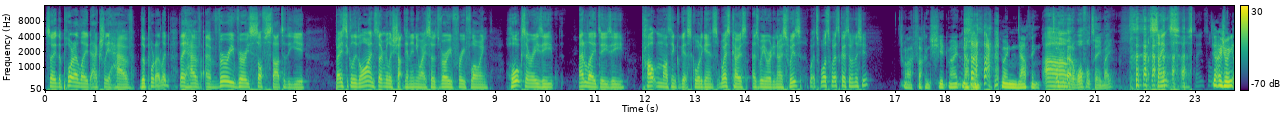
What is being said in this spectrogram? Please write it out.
So the Port Adelaide actually have, the Port Adelaide, they have a very, very soft start to the year. Basically, the Lions don't really shut down anyway, so it's very free flowing. Hawks are easy. Adelaide's easy. Carlton, I think, will get scored against. West Coast, as we already know, Swizz. What's, what's West Coast doing this year? Oh, fucking shit, mate. Nothing. Doing nothing. Uh, Talk about a waffle team, mate. Saints. Actually,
